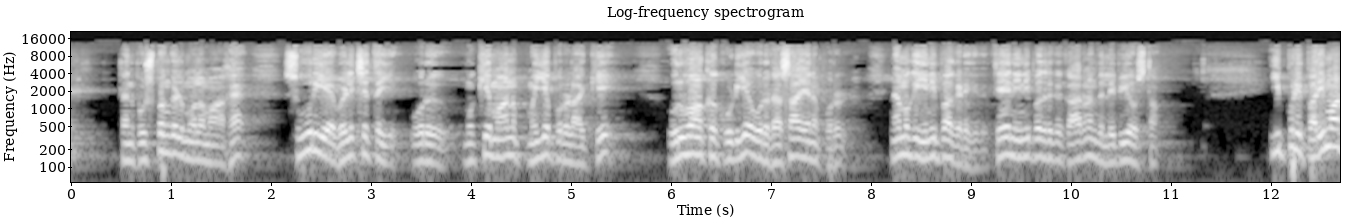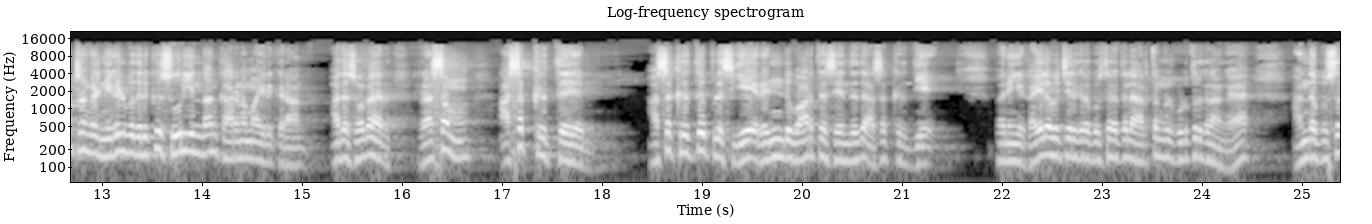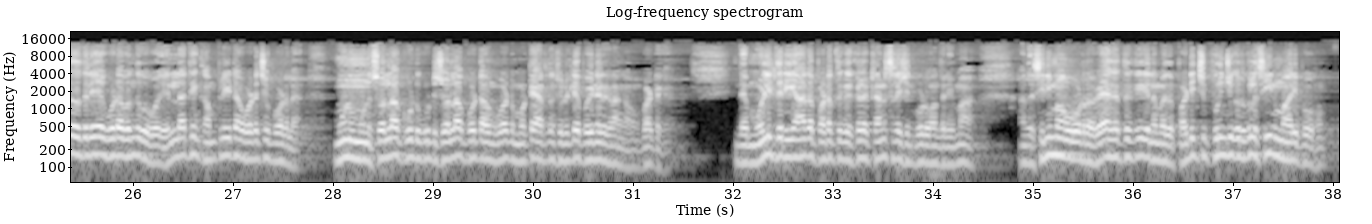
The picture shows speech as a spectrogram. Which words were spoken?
தன் புஷ்பங்கள் மூலமாக சூரிய வெளிச்சத்தை ஒரு முக்கியமான மையப்பொருளாக்கி உருவாக்கக்கூடிய ஒரு ரசாயன பொருள். நமக்கு இனிப்பாக கிடைக்குது. தேன் இனிப்பதற்கு காரணம் இந்த லெபியோஸ் தான். இப்படி பரிமாற்றங்கள் நிகழ்வதற்கு சூரியன் தான் காரணமாக இருக்கிறான். அதை சொல்றார் ரசம் அசக்கிருத்து அசக்கிருத்து பிளஸ் ஏ ரெண்டு வார்த்தை சேர்ந்தது அசக்கிருத் ஏ இப்போ நீங்கள் கையில் வச்சிருக்கிற புஸ்தகத்தில் அர்த்தங்கள் கொடுத்துருக்குறாங்க. அந்த புஸ்தகத்திலேயே கூட வந்து எல்லாத்தையும் கம்ப்ளீட்டாக உடச்சி போடலை. மூணு மூணு சொல்லா கூட்டு கூட்டு சொல்லா போட்டு அவங்க போட்டு மொட்டை அர்த்தம் சொல்லிட்டே போயின்னு இருக்காங்க அவங்க பாட்டுக்கு. இந்த மொழி தெரியாத படத்துக்கு கீழே டிரான்ஸ்லேஷன் போடுவோம் தெரியுமா? அந்த சினிமா ஓடுற வேகத்துக்கு நம்ம அதை படித்து புரிஞ்சுக்கிறதுக்குள்ள சீன் மாறி போகும்.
